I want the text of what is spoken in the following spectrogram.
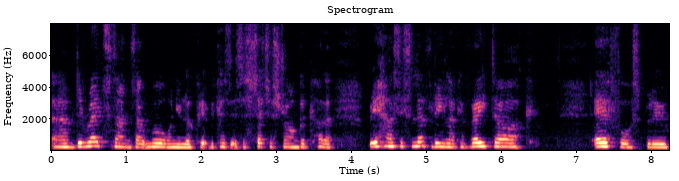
Um, the red stands out more when you look at it because it's a, such a stronger colour, but it has this lovely, like a very dark Air Force blue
